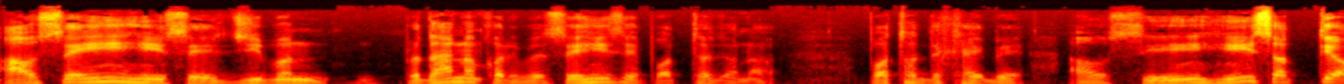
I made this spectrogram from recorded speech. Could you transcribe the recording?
ଆଉ ସେହି ହିଁ ସେ ଜୀବନ ପ୍ରଦାନ କରିବେ ସେ ହିଁ ସେ ପଥ ଜନ ପଥ ଦେଖାଇବେ ଆଉ ସେ ହିଁ ସତ୍ୟ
